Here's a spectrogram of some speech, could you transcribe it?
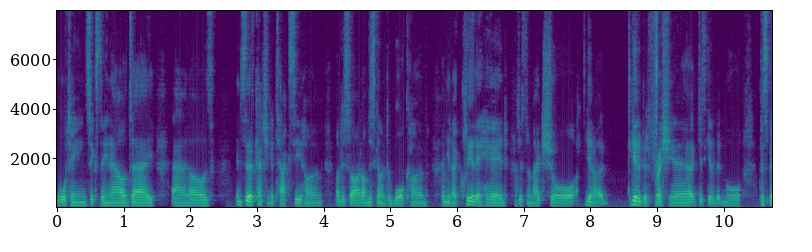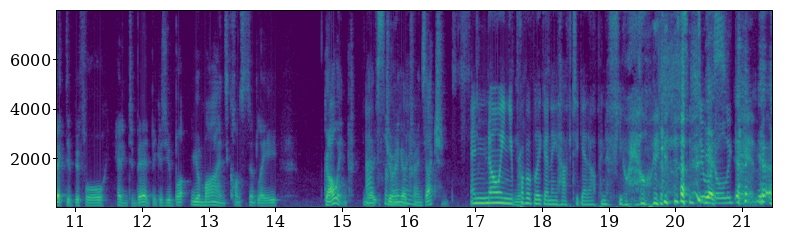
14, 16 hour day, and I was, instead of catching a taxi home, I decided I'm just going to walk home, you know, cleared a head just to make sure, you know, to get a bit of fresh air, just get a bit more perspective before heading to bed because your, your mind's constantly going know, during a transaction. And knowing you're Yeah. probably going to have to get up in a few hours to do it all again. Yeah,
